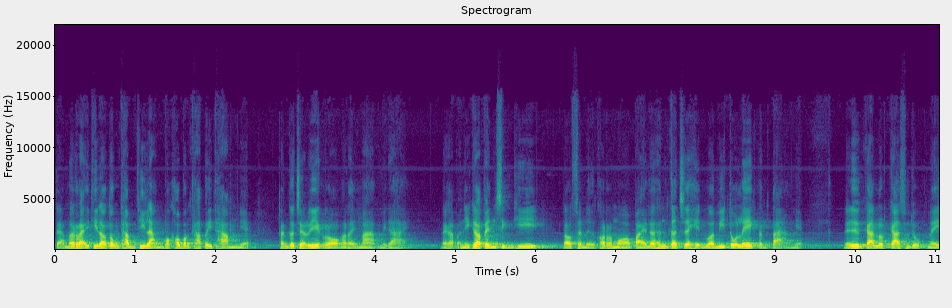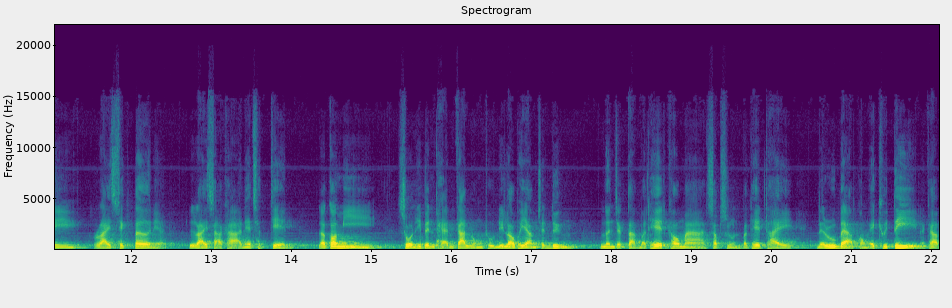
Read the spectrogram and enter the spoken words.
แต่เมื่อไหร่ที่เราต้องทำที่หลังเพราะเขาบังคับให้ทำเนี่ยท่านก็จะเรียกร้องอะไรมากไม่ได้นะครับอันนี้ก็เป็นสิ่งที่เราเสนอคอรมอไป แล้วท่านก็จะเห็นว่ามีตัวเลขต่างๆเนี่ยในเรื่องการลดก๊าซเรือนกระจกในรายเซกเตอร์เนี่ยหรือรายสาขาเนี่ยชัดเจน แล้วก็มีส่วนที่เป็นแผนการลงทุนที่เราพยายามจะดึงเงินจากต่างประเทศเข้ามาสนับสนุนประเทศไทย ในรูปแบบของ equity นะครับ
